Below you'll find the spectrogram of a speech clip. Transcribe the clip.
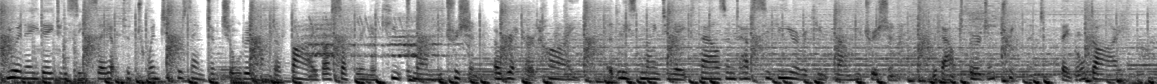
UN aid agencies say up to 20% of children under five are suffering acute malnutrition, a record high. At least 98,000 have severe acute malnutrition. Without urgent treatment, they will die.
